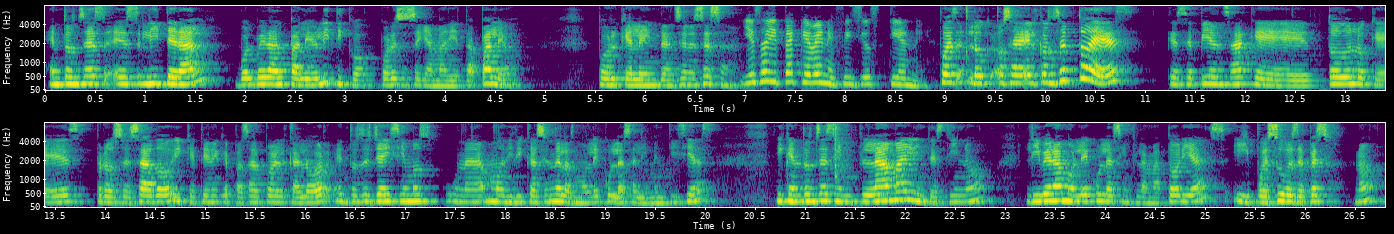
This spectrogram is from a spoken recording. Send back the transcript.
Entonces es literal volver al paleolítico, por eso se llama dieta paleo, porque la intención es esa. ¿Y esa dieta qué beneficios tiene? Pues, lo, o sea, el concepto es que se piensa que todo lo que es procesado y que tiene que pasar por el calor, entonces ya hicimos una modificación de las moléculas alimenticias y que entonces inflama el intestino libera moléculas inflamatorias y pues subes de peso, ¿no?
